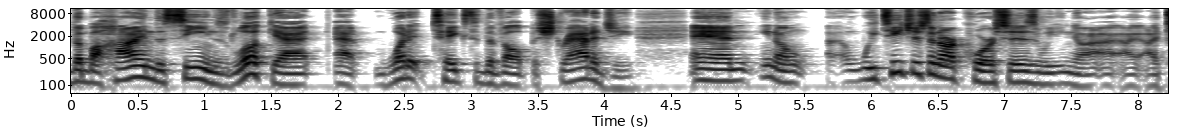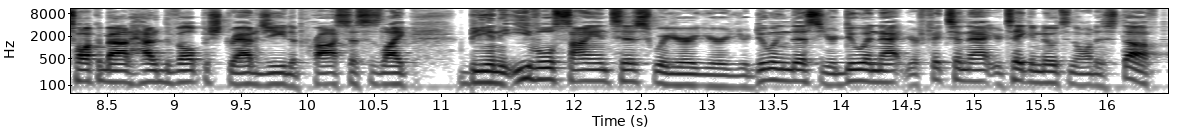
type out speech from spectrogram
the behind the scenes look at at what it takes to develop a strategy. And you know, we teach this in our courses. We, you know, I, I, talk about how to develop a strategy. The process is like being an evil scientist, where you're you're you're doing this, you're doing that, you're fixing that, you're taking notes and all this stuff.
